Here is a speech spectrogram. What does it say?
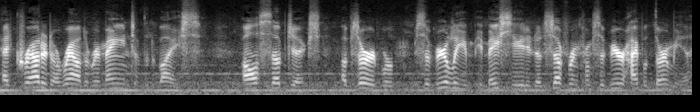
had crowded around the remains of the device. All subjects observed were severely emaciated and suffering from severe hypothermia.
